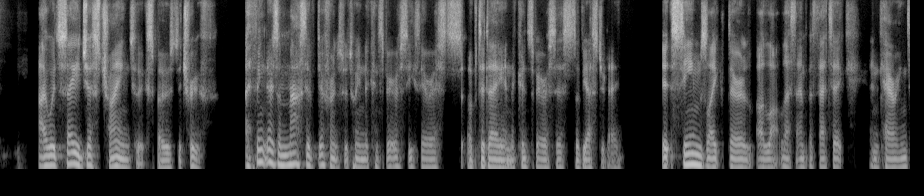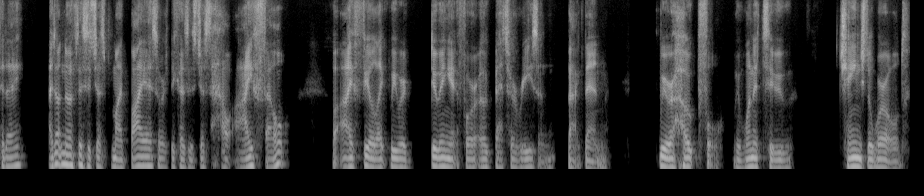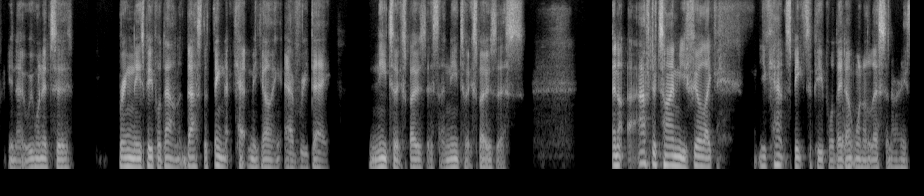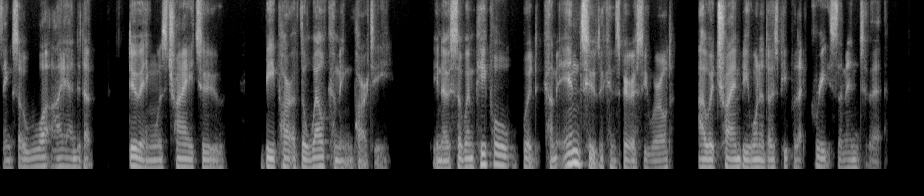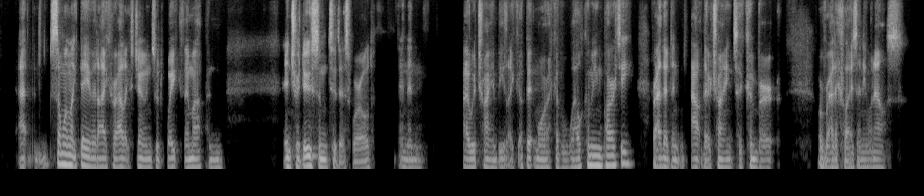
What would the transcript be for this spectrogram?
I would say just trying to expose the truth. I think there's a massive difference between the conspiracy theorists of today and the conspiracists of yesterday. It seems like they're a lot less empathetic and caring today. I don't know if this is just my bias or it's because it's just how I felt, but I feel like we were doing it for a better reason back then. We were hopeful. We wanted to change the world. You know, we wanted to bring these people down. And that's the thing that kept me going every day. Need to expose this. I need to expose this. And after time, you feel like you can't speak to people. They don't want to listen or anything. So what I ended up doing was try to be part of the welcoming party. You know, so when people would come into the conspiracy world, I would try and be one of those people that greets them into it. At, someone like David Icke or Alex Jones would wake them up and introduce them to this world. And then I would try and be like a bit more like of a welcoming party rather than out there trying to convert or radicalize anyone else.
